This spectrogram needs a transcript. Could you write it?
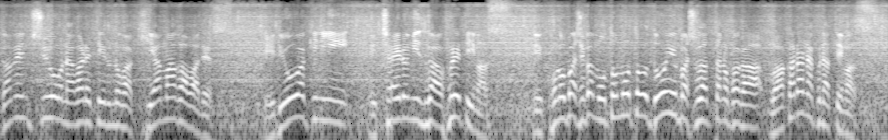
画面中央流れているのが木山川です。両脇に茶色水が溢れています。この場所がもともとどういう場所だったのかがわからなくなっています。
